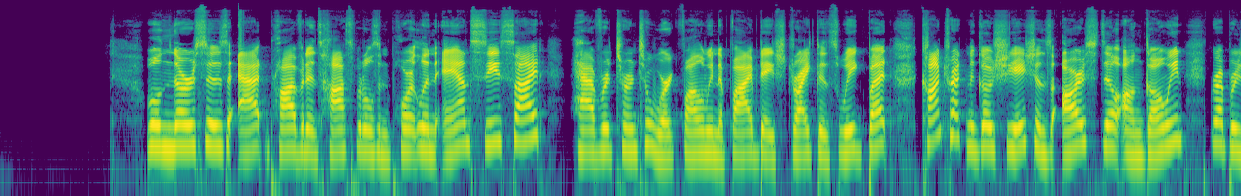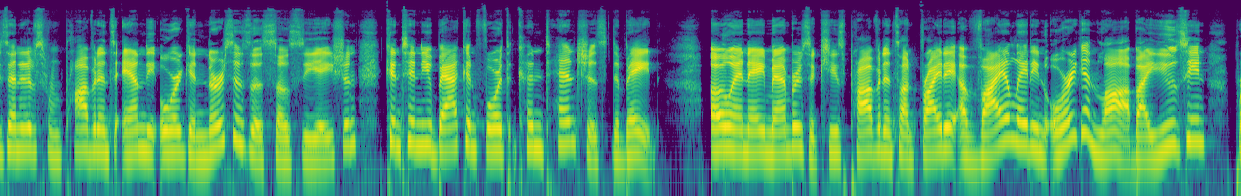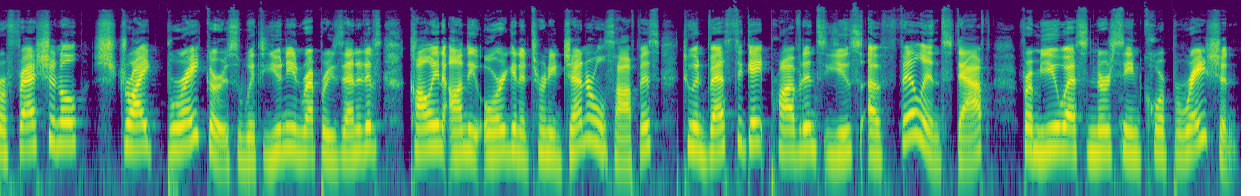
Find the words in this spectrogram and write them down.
Well, nurses at Providence hospitals in Portland and Seaside have returned to work following a five day strike this week, but contract negotiations are still ongoing. Representatives from Providence and the Oregon Nurses Association continue back and forth contentious debate. ONA members accused Providence on Friday of violating Oregon law by using professional strike breakers, with union representatives calling on the Oregon Attorney General's office to investigate Providence's use of fill in staff from U.S. Nursing Corporation.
